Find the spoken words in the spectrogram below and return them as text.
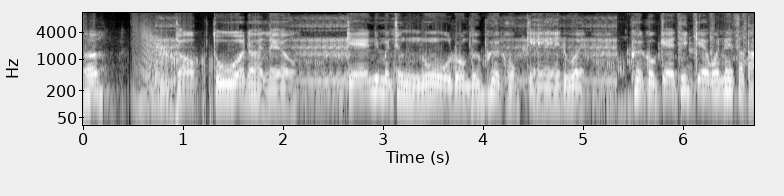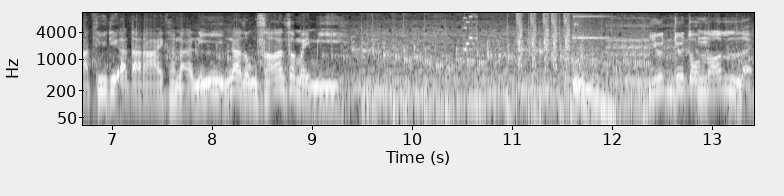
ฮะจบตัวได้แล้ว แกนี่มันช่างโง่รวมถึงเพื่อนของแกด้วย เพื่อนของแกที่แกไว้ในสถานที่ที่อันตรายขนาดนี้น่าสงสารสมัยมี หยุดอยู่ตรงนั้นแหละ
